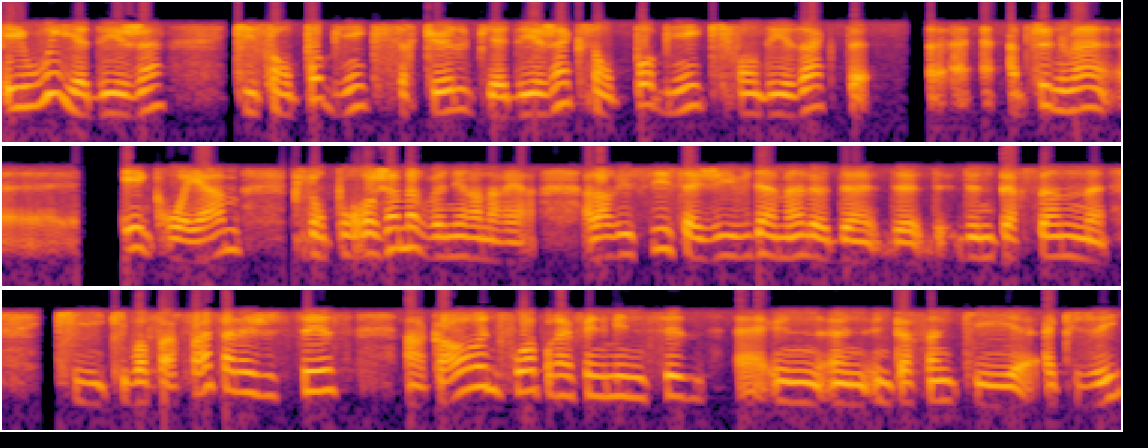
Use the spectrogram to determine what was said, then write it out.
Et oui, il y a des gens qui sont pas bien, qui circulent, puis il y a des gens qui sont pas bien, qui font des actes euh, absolument euh, incroyables, puis qu'on pourra jamais revenir en arrière. Alors ici, il s'agit évidemment d'une personne qui, qui va faire face à la justice, encore une fois pour un féminicide, euh, une, une, une personne qui est euh, accusée,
